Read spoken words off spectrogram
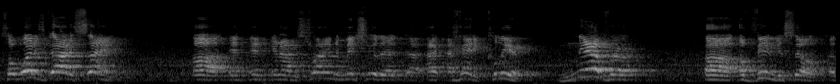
So, what is God is saying? Uh, and, and, and, I was trying to make sure that I, I had it clear. Never uh, avenge yourself. Uh,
